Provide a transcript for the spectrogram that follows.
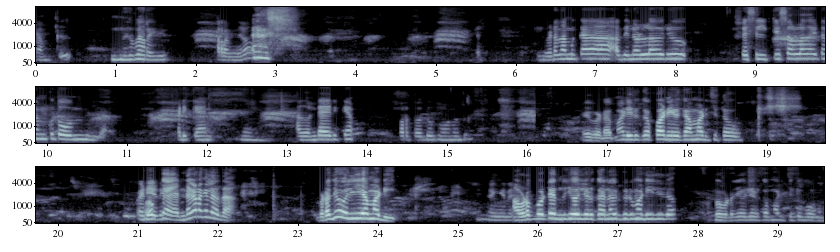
നമുക്ക് എന്ത് പറയൂ. പറഞ്ഞോ? ഇവിടെ നമുക്ക് അതിനുള്ള ഒരു ഫെസിലിറ്റീസ് ഉള്ളതായിട്ട് നമുക്ക് തോന്നുന്നില്ല. പഠിക്കാൻ. അതുകൊണ്ടായിരിക്കാം പുറത്തോട്ട് പോണത്. ഇവിടെ മടിയെടുക്ക പണിയെടുക്കാൻ മടിച്ചിട്ടോ? എന്റെ കണക്കിലതാ. ഇവിടെ ജോലി ചെയ്യാൻ മടി അവിടെ പോയിട്ട് എന്ത് ജോലി എടുക്കാൻ അവർക്കൊരു മടിയില്ലല്ലോ? അപ്പൊ ഇവിടെ ജോലി എടുക്കാൻ മടിച്ചിട്ട് പോകും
